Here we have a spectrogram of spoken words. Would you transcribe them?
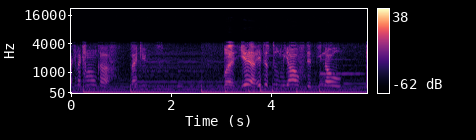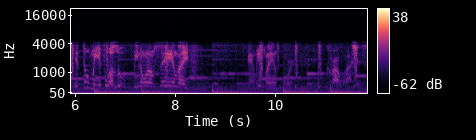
I can vacuum my own car. Thank you. But yeah, it just threw me off that, you know, it threw me for a loop. You know what I'm saying? Like, man, we playing sport. Car washes.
